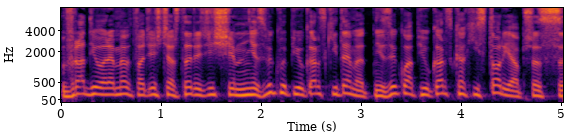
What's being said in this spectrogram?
W Radio RMF 24 dziś niezwykły piłkarski temat, niezwykła piłkarska historia przez e,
